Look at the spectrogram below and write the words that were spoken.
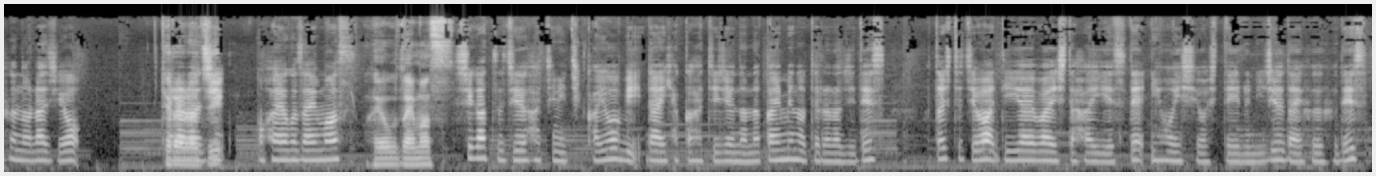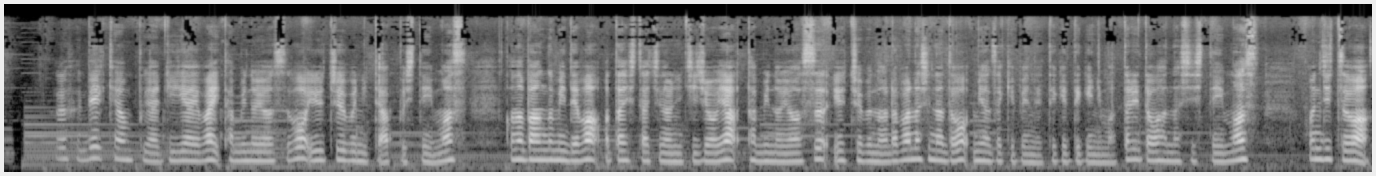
婦のラジオ。テララジ。おはようございます。おはようございます。4月18日火曜日第187回目のテララジです。私たちは DIY したハイエースで日本一周をしている20代夫婦です。夫婦でキャンプや DIY 旅の様子を YouTube にてアップしています。この番組では私たちの日常や旅の様子 YouTube の裏話などを宮崎弁でテケテケにまったりとお話ししています。本日は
